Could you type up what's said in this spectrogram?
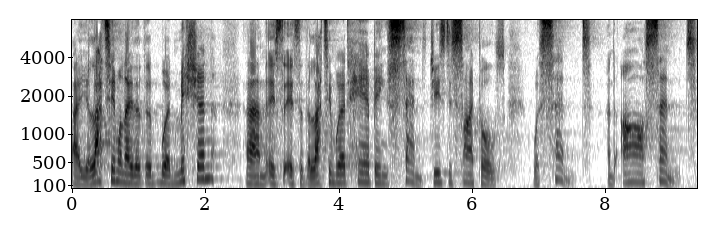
uh, your Latin will know that the word mission um, is, is the Latin word here being sent. Jesus' disciples were sent and are sent.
